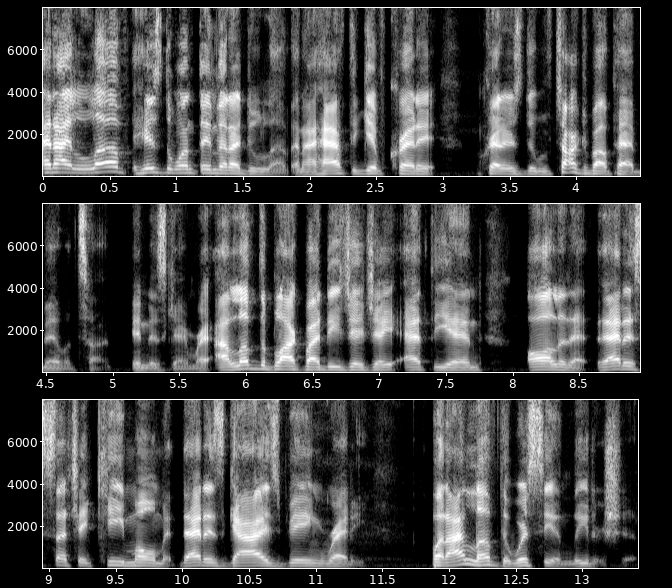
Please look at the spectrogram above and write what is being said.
And I love. Here's the one thing that I do love, and I have to give credit. Credit is due. We've talked about Pat Bev a ton in this game, right? I love the block by DJJ at the end. All of that. That is such a key moment. That is guys being ready. But I love that we're seeing leadership.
